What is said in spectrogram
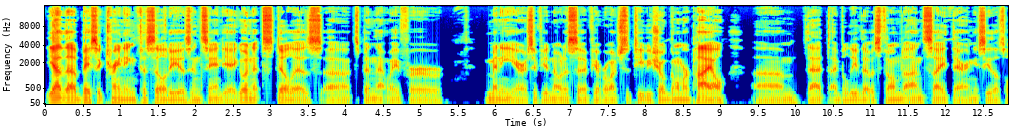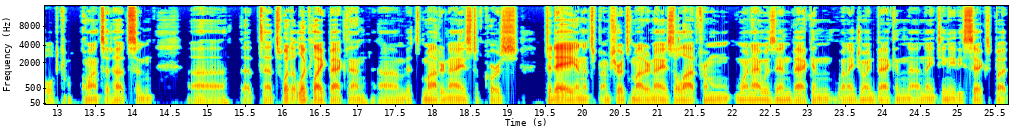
Yeah, the basic training facility is in San Diego, and it still is. Uh, it's been that way for many years. If you notice, if you ever watch the TV show Gomer Pyle, um, that I believe that was filmed on site there, and you see those old Quonset huts, and uh, that that's what it looked like back then. Um, it's modernized, of course, today, and it's I'm sure it's modernized a lot from when I was in back in when I joined back in uh, 1986. But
